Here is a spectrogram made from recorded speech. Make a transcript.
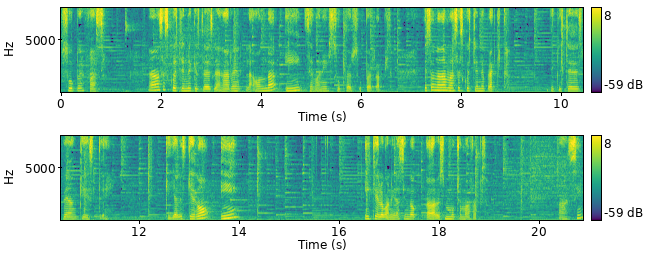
Súper fácil. Nada más es cuestión de que ustedes le agarren la onda y se van a ir súper, súper rápido. Eso nada más es cuestión de práctica. De que ustedes vean que este que ya les quedó y y que lo van a ir haciendo cada vez mucho más rápido. Así.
